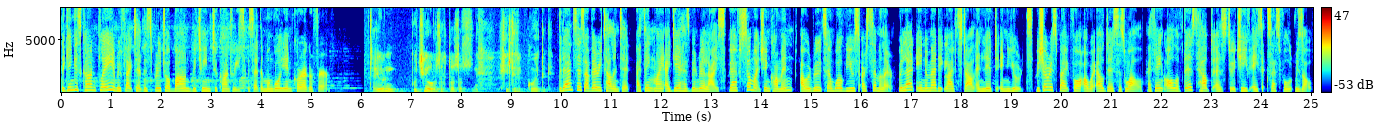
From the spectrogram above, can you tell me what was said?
The Genghis Khan play reflected the spiritual bond between two countries, said the Mongolian choreographer. The dancers are very talented. I think my idea has been realized. We have so much in common. Our roots and worldviews are similar. We led a nomadic lifestyle and lived in yurts. We show respect for our elders as well. I think all of this helped us to achieve a successful result.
